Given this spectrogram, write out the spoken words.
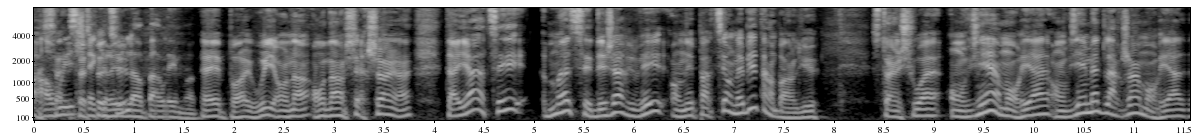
Ah, ça- oui, j'étais curieux de leur parler, moi. Eh boy, oui, on en, on en cherche un. Hein. D'ailleurs, tu sais, moi, c'est déjà arrivé. On est parti, on habite en banlieue. C'est un choix. On vient à Montréal, on vient mettre de l'argent à Montréal.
